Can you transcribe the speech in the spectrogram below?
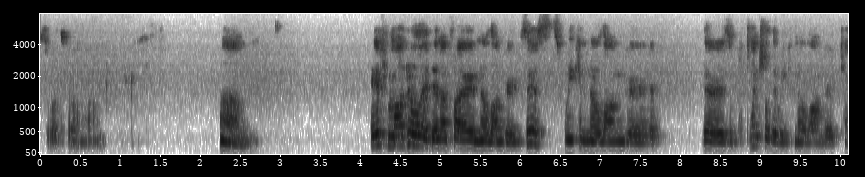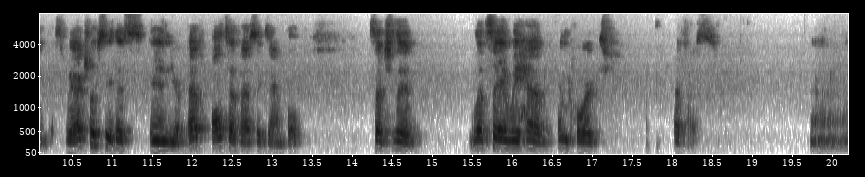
is what's going on. Um, if module identifier no longer exists, we can no longer, there is a potential that we can no longer obtain this. We actually see this in your F, altfs example, such that, let's say we have import fs. Uh,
